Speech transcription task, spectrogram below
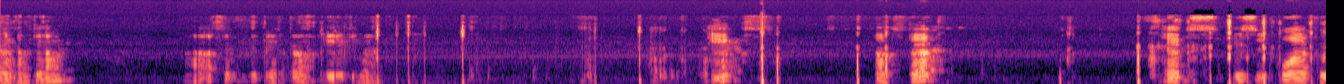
về thằng tiếng. Acid thì tức là y thì mình x. Such that x is equal to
